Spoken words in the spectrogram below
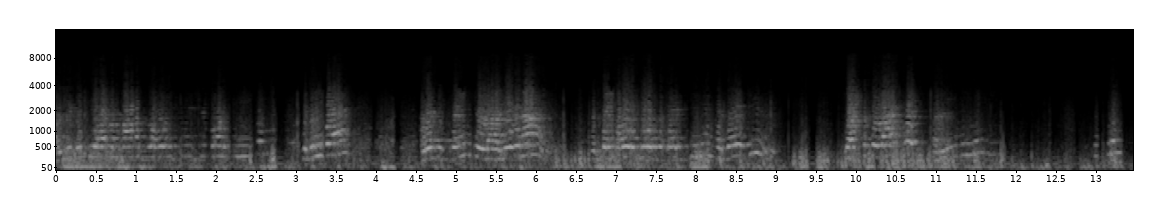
Are you think you have a promise of the Holy Spirit you're going to meet them? You believe that? There's a stranger right here tonight. The same Holy Ghost that led Simeon has led you. Just at the right place. Believe in me.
